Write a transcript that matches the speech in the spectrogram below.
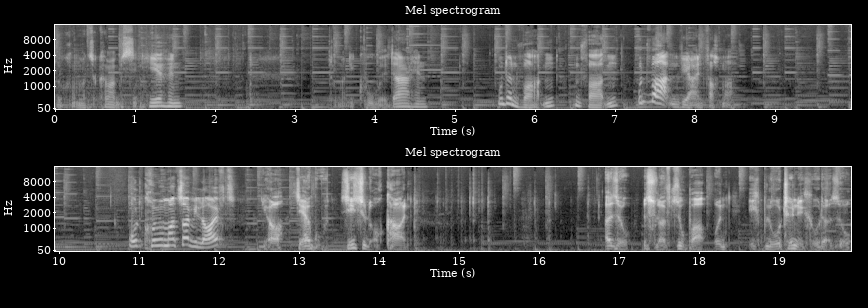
So, guck mal, so kann man ein bisschen hier hin. Tun wir die Kugel dahin. Und dann warten und warten und warten wir einfach mal. Und Krümelmonster, wie läuft's? Ja, sehr gut. Siehst du doch, Kahn. Also, es läuft super und ich blute nicht oder so.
